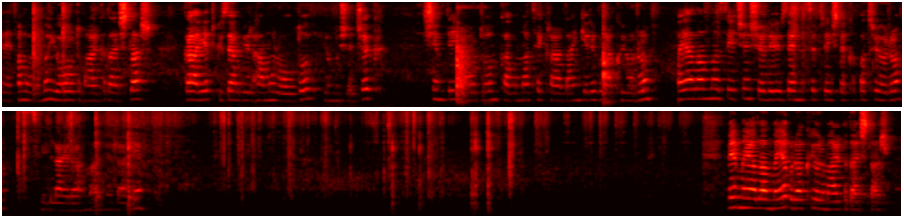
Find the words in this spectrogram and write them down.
Evet hamurumu yoğurdum arkadaşlar. Gayet güzel bir hamur oldu. Yumuşacık. Şimdi yoğurduğum kabıma tekrardan geri bırakıyorum. Mayalanması için şöyle üzerini streçle kapatıyorum. Bismillahirrahmanirrahim. Ve mayalanmaya bırakıyorum arkadaşlar.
